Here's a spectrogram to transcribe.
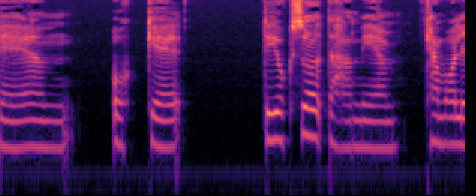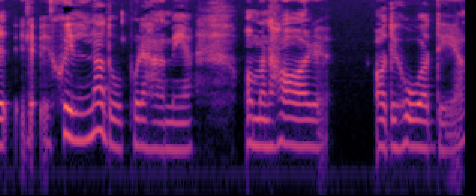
Eh, och eh, det är också det här med, kan vara lite skillnad då på det här med om man har ADHD,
